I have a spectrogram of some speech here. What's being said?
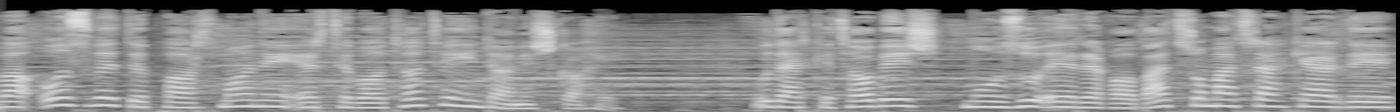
و عضو دپارتمان ارتباطات این دانشگاهه. او در کتابش موضوع رقابت رو مطرح کرده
